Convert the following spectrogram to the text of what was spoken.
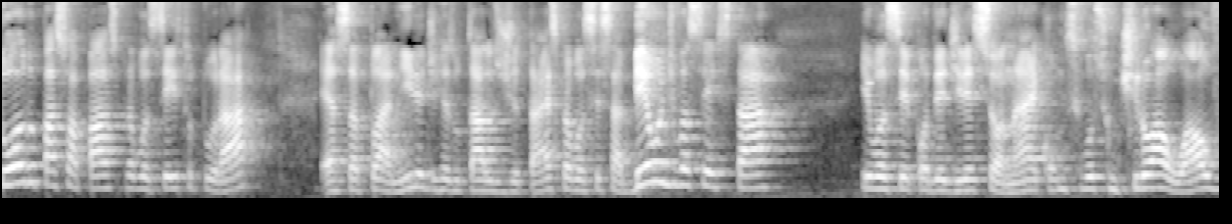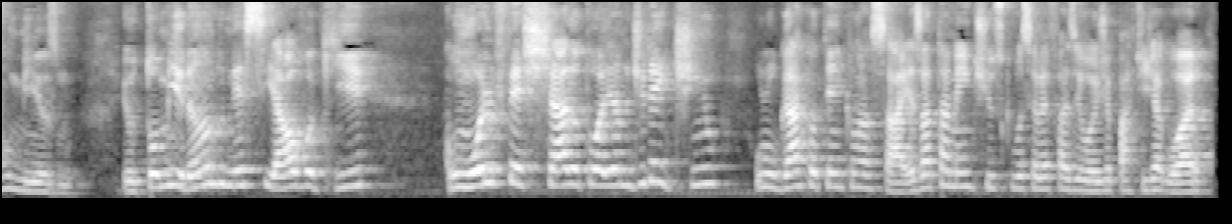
todo o passo a passo para você estruturar essa planilha de resultados digitais, para você saber onde você está e você poder direcionar, é como se fosse um tiro ao alvo mesmo. Eu estou mirando nesse alvo aqui, com o olho fechado, eu estou olhando direitinho o lugar que eu tenho que lançar. É exatamente isso que você vai fazer hoje, a partir de agora,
